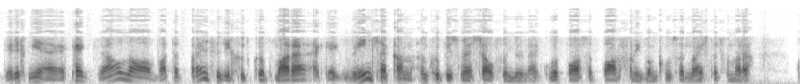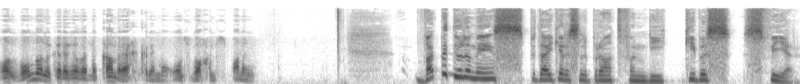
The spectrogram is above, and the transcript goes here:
Weet ek nie, ek kyk wel na watter pryse die goedkoop, maar eh, ek ek wens ek kan inkopies myself doen. Ek hoop daar's 'n paar van die winkels wat luister vanmiddag. Ons wonderlike dinge wat hulle kan regkry, maar ons wag in spanning. Wat bedoel 'n mens baie keer as hulle praat van die kubusfeer?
